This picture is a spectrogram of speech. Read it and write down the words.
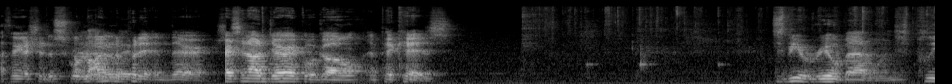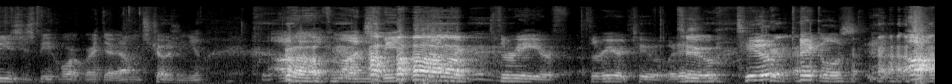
I think I should. Just I'm, I'm gonna later. put it in there. Alright, so now Derek will go and pick his. Just be a real bad one. Just please, just be horrible. Right there, that one's chosen you. Oh come on, just be number three or three or two. What is Two. Two pickles. Oh,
